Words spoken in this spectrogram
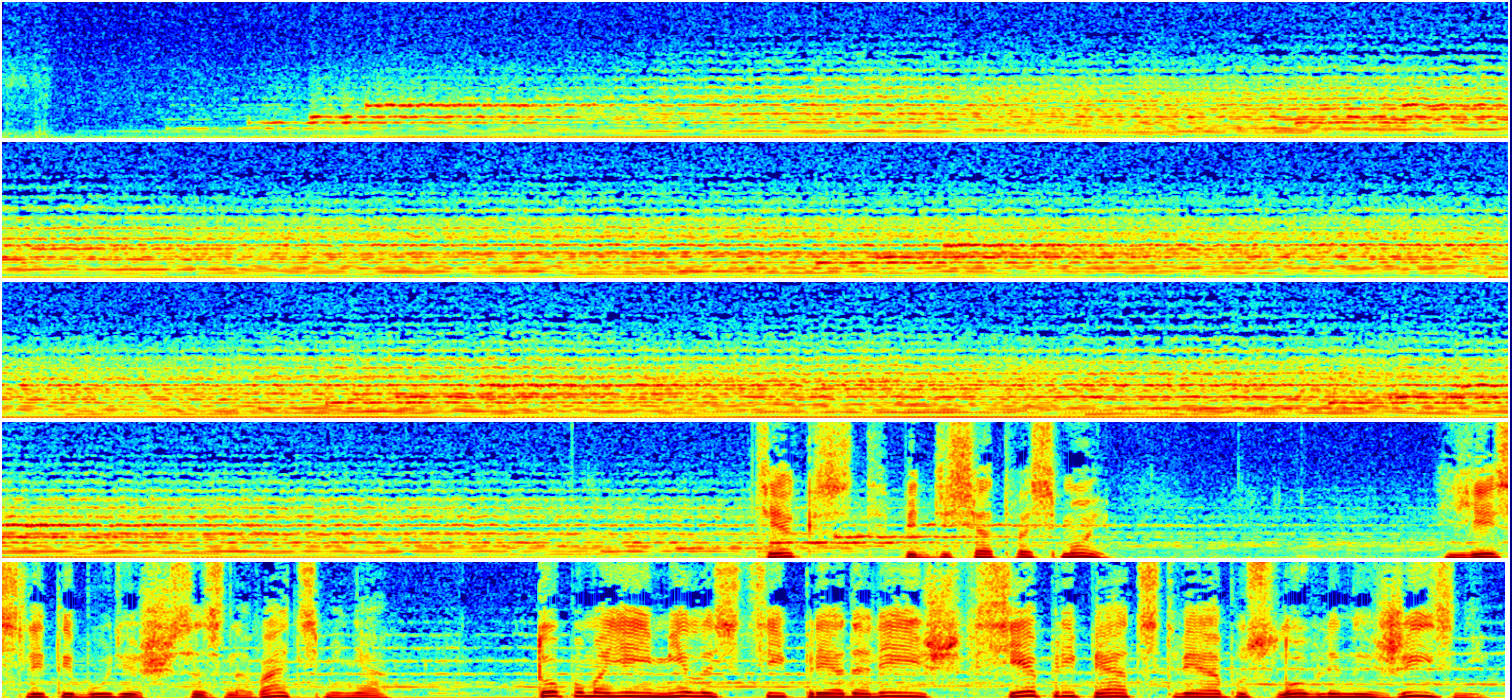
Текст 58. «Если ты будешь сознавать меня, то по моей милости преодолеешь все препятствия обусловленной жизни.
